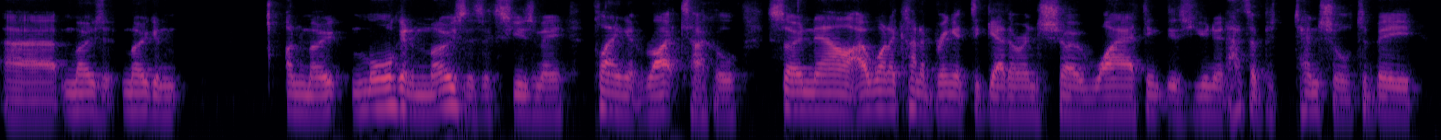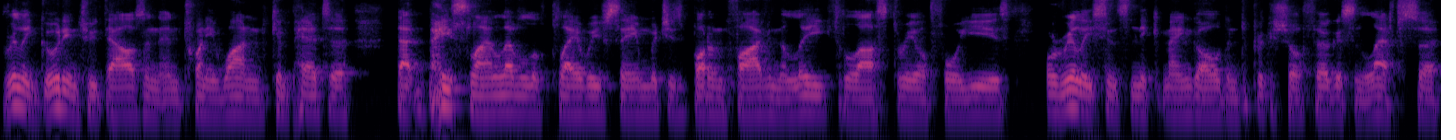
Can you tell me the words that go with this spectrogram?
uh, Moses, Morgan on Mo- Morgan Moses, excuse me, playing at right tackle. So now I want to kind of bring it together and show why I think this unit has a potential to be really good in 2021 compared to that baseline level of play we've seen, which is bottom five in the league for the last three or four years, or really since Nick Mangold and D'Brickashaw Ferguson left. So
